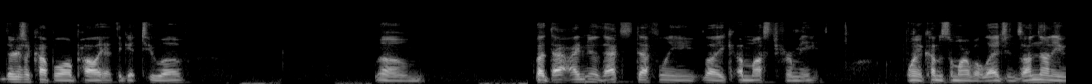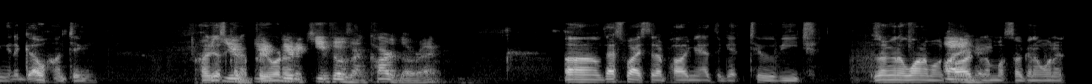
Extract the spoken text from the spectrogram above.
there's a couple I'll probably have to get two of. Um, but that I know that's definitely like a must for me when it comes to Marvel Legends. I'm not even gonna go hunting. I'm just you're, gonna pre-order. you're gonna keep those on card though, right? Um, that's why I said I'm probably gonna have to get two of each because I'm gonna want them on I card, but I'm also gonna want to.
